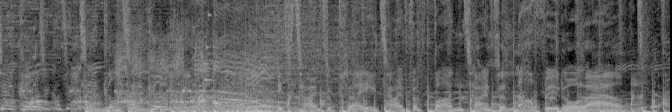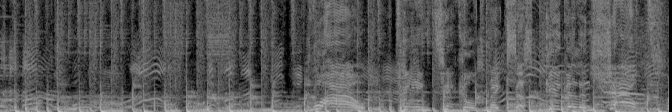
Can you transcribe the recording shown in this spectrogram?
Tickle, tickle, tickle, tickle. It's time to play, time for fun, time to laugh it all out. Wow! Being tickled makes us giggle and shout.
